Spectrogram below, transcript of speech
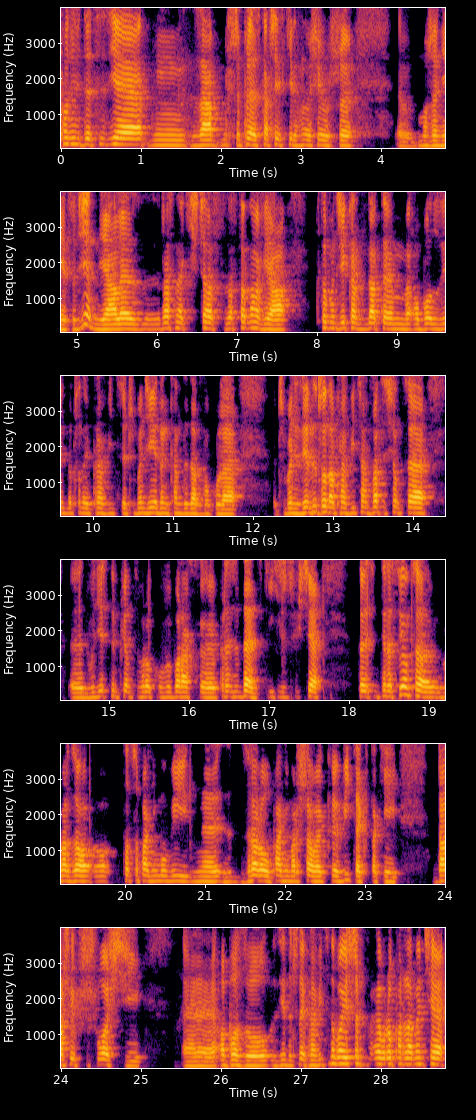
podjąć decyzję mm, za, jeszcze prezes Kaczyński na się już e, może nie codziennie, ale raz na jakiś czas zastanawia, kto będzie kandydatem obozu Zjednoczonej Prawicy, czy będzie jeden kandydat w ogóle, czy będzie Zjednoczona Prawica w 2025 roku w wyborach e, prezydenckich. I rzeczywiście to jest interesujące bardzo to, co pani mówi z rolą pani marszałek Witek w takiej dalszej przyszłości e, obozu Zjednoczonej Prawicy, no bo jeszcze w Europarlamencie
